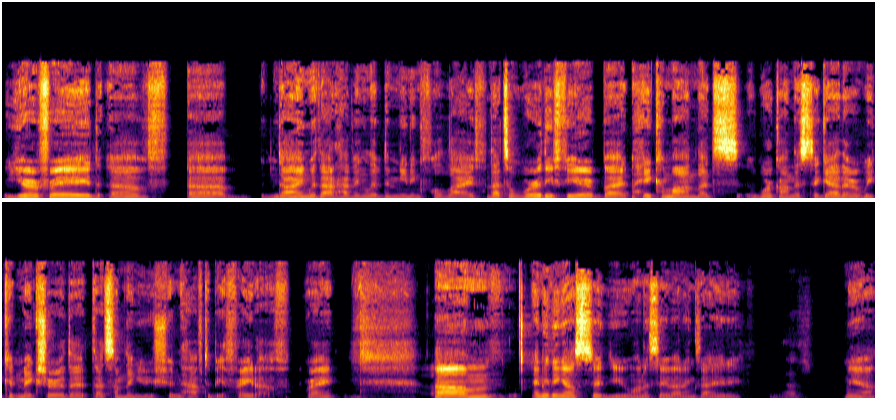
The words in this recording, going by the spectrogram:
you're afraid of uh, dying without having lived a meaningful life. That's a worthy fear, but hey, come on, let's work on this together. We can make sure that that's something you shouldn't have to be afraid of, right? Um, anything else that you want to say about anxiety? That's yeah.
